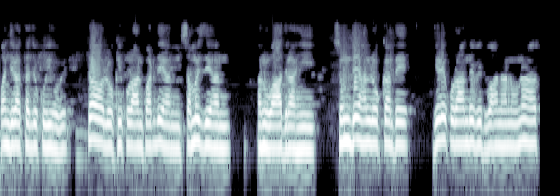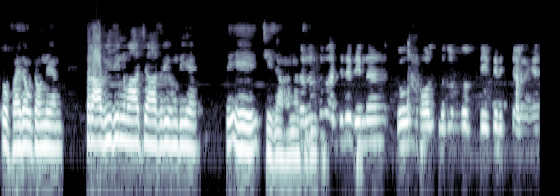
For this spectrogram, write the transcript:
ਪੰਜ ਰਾਤਾਂ ਜੋ ਕੋਈ ਹੋਵੇ, ਤਾਂ ਲੋਕੀ ਕੁਰਾਨ ਪੜ੍ਹਦੇ ਹਨ, ਸਮਝਦੇ ਹਨ, ਅਨੁਵਾਦ ਰਾਹੀਂ ਸੁਣਦੇ ਹਨ ਲੋਕਾਂ ਤੇ, ਜਿਹੜੇ ਕੁਰਾਨ ਦੇ ਵਿਦਵਾਨ ਹਨ, ਉਹਨਾਂ ਤੋਂ ਫਾਇਦਾ ਉਠਾਉਂਦੇ ਹਨ। ਤਰਾਵੀ ਦੀ ਨਮਾਜ਼ 'ਚ ਹਾਜ਼ਰੀ ਹੁੰਦੀ ਹੈ ਤੇ ਇਹ ਚੀਜ਼ਾਂ ਹਨ। ਅੱਜ ਦੇ ਦਿਨ ਜੋ ਮਾਹੌਲ ਮਤਲਬ ਦੇਸ਼ ਦੇ ਵਿੱਚ ਚੱਲ ਰਿਹਾ ਹੈ,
